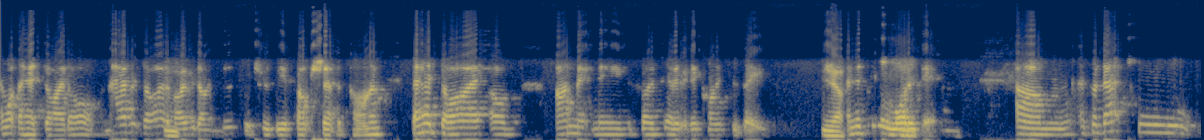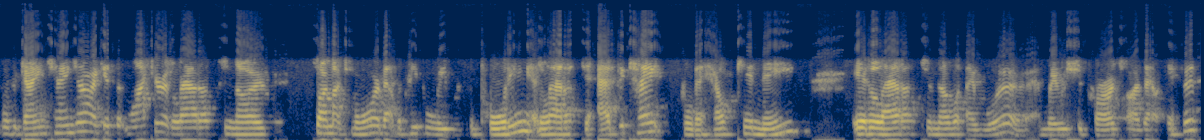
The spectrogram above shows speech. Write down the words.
and what they had died of. And they haven't died mm. of overdoses, which was the assumption at the time. They had died of unmet needs associated with their chronic disease. Yeah. And there's been a lot of deaths. Um, and so that tool was a game changer. I guess at Micah, it allowed us to know so much more about the people we were supporting. It allowed us to advocate for their healthcare needs. It allowed us to know what they were and where we should prioritise our efforts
